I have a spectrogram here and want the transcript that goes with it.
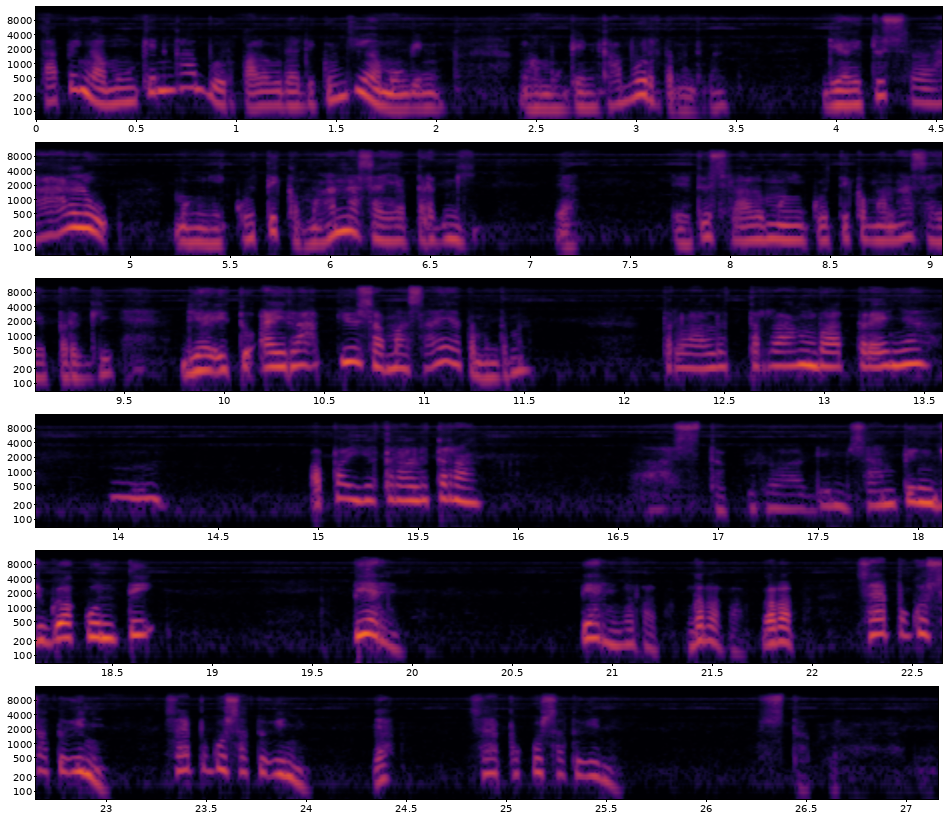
Tapi nggak mungkin kabur. Kalau udah dikunci nggak mungkin nggak mungkin kabur teman-teman. Dia itu selalu mengikuti ke mana saya pergi ya. Dia itu selalu mengikuti ke mana saya pergi. Dia itu I love you sama saya teman-teman. Terlalu terang baterainya. Hmm, apa iya terlalu terang? Astagfirullahaladzim samping juga kunti. Biarin. Biarin nggak apa-apa nggak apa-apa saya pukul satu ini. Saya pukul satu ini Saya fokus satu ini. Astagfirullahaladzim.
